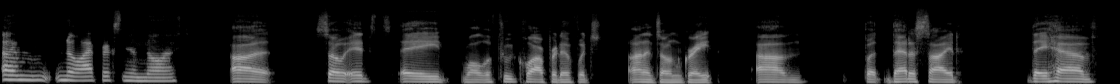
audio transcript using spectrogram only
Um, no, I personally am not. Uh, so it's a well, a food cooperative, which on its own great. Um, but that aside, they have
